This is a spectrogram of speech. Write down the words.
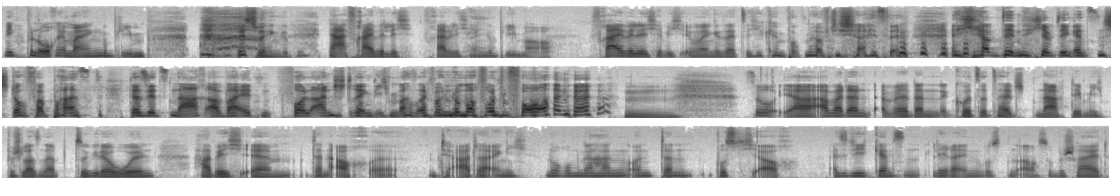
Ich bin auch immer hängen geblieben. Bist du hängen geblieben? Na, freiwillig, freiwillig hängen geblieben. Ja. Freiwillig habe ich irgendwann gesagt, ich habe keinen Bock mehr auf die Scheiße. Ich habe den, ich hab den ganzen Stoff verpasst. Das jetzt nacharbeiten, voll anstrengend. Ich mache es einfach nur mal von vorne. Hm. So, ja, aber dann, aber dann kurze Zeit nachdem ich beschlossen habe zu wiederholen, habe ich ähm, dann auch äh, im Theater eigentlich nur rumgehangen und dann wusste ich auch, also die ganzen LehrerInnen wussten auch so Bescheid.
